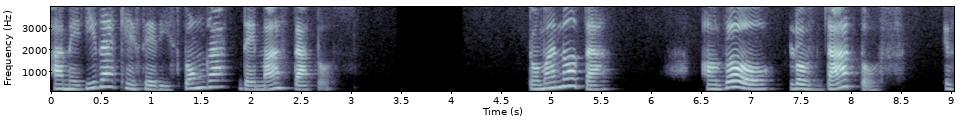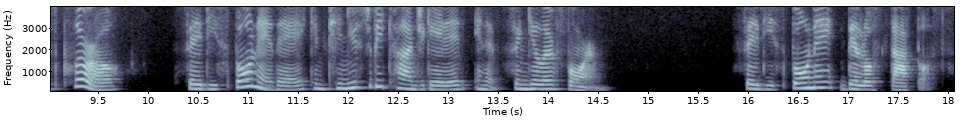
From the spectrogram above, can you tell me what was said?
A medida que se disponga de más datos. Toma nota. Although los datos is plural, se dispone de continues to be conjugated in its singular form. Se dispone de los datos.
